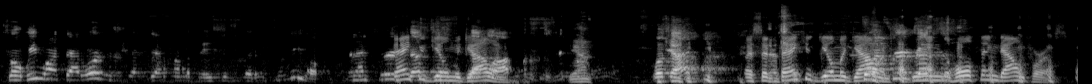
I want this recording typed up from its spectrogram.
So we want that order struck down on the basis that it's illegal. And I'm sure Thank you, Gil McGowan. Yeah. What's that? I said, That's thank you, Gil McGowan, for bringing the whole thing down for us.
